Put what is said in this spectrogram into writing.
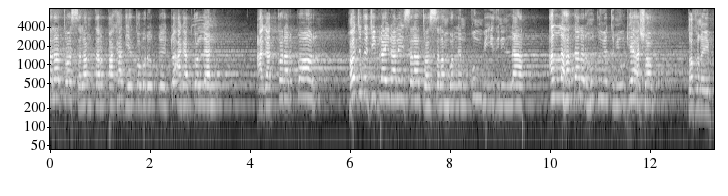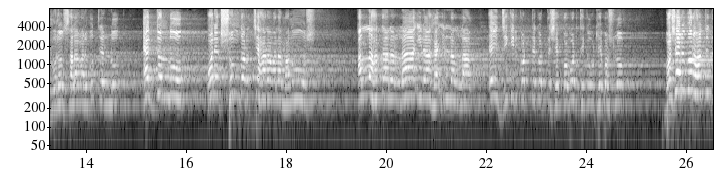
সালাতাম তার পাখা দিয়ে কবর একটু একটু আঘাত করলেন। আঘাত করার পর হজরত জিব্রাহিল আলাই সালাতাম বললেন কুম্বি ইদিনিল্লাহ আল্লাহ তালার হুকুমে তুমি উঠে আসো। তখন ওই বনু সালামার গোত্রের লোক, একজন লোক, অনেক সুন্দর চেহারাওয়ালা মানুষ, আল্লাহ তালার লা ইলাহা ইল্লাল্লাহ, এই জিকির করতে করতে সে কবর থেকে উঠে বসল। বসার পর হজরত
